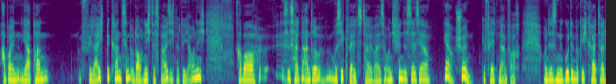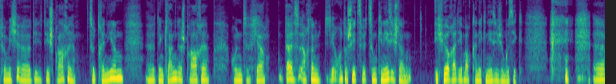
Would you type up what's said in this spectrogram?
aber in Japan vielleicht bekannt sind oder auch nicht, das weiß ich natürlich auch nicht. Aber es ist halt eine andere Musikwelt teilweise. Und ich finde es sehr, sehr, ja, schön. Gefällt mir einfach. Und es ist eine gute Möglichkeit halt für mich, äh, die, die Sprache zu trainieren, äh, den Klang der Sprache. Und ja, da ist auch dann der Unterschied zum Chinesischen. Ich höre halt eben auch keine chinesische Musik. äh,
